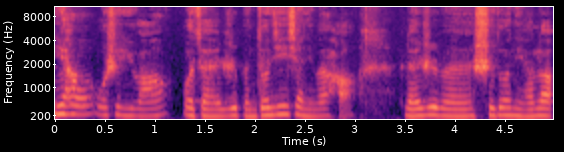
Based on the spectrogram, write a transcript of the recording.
你好，我是雨王，我在日本东京向你问好。来日本十多年了，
